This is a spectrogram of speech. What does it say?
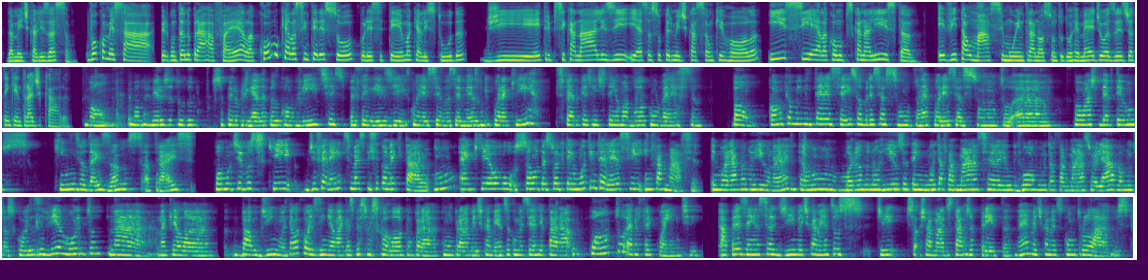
da medicalização. Vou começar perguntando para a Rafaela como que ela se interessou por esse tema que ela estuda de entre psicanálise e essa supermedicação que rola e se ela como psicanalista evita ao máximo entrar no assunto do remédio ou às vezes já tem que entrar de cara. Bom, bom, primeiro de tudo, super obrigada pelo convite, super feliz de conhecer você mesmo que por aqui. Espero que a gente tenha uma boa conversa. Bom, como que eu me interessei sobre esse assunto, né? Por esse assunto. Uh, bom, acho que deve ter uns 15 ou 10 anos atrás por motivos que diferentes, mas que se conectaram. Um é que eu sou uma pessoa que tem muito interesse em farmácia. Eu morava no Rio, né? Então, morando no Rio, você tem muita farmácia, eu vou muito à farmácia, olhava muito as coisas e via muito na naquela baldinho, aquela coisinha lá que as pessoas colocam para comprar medicamentos. Eu comecei a reparar o quanto era frequente a presença de medicamentos de chamados tarja preta, né? Medicamentos controlados.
